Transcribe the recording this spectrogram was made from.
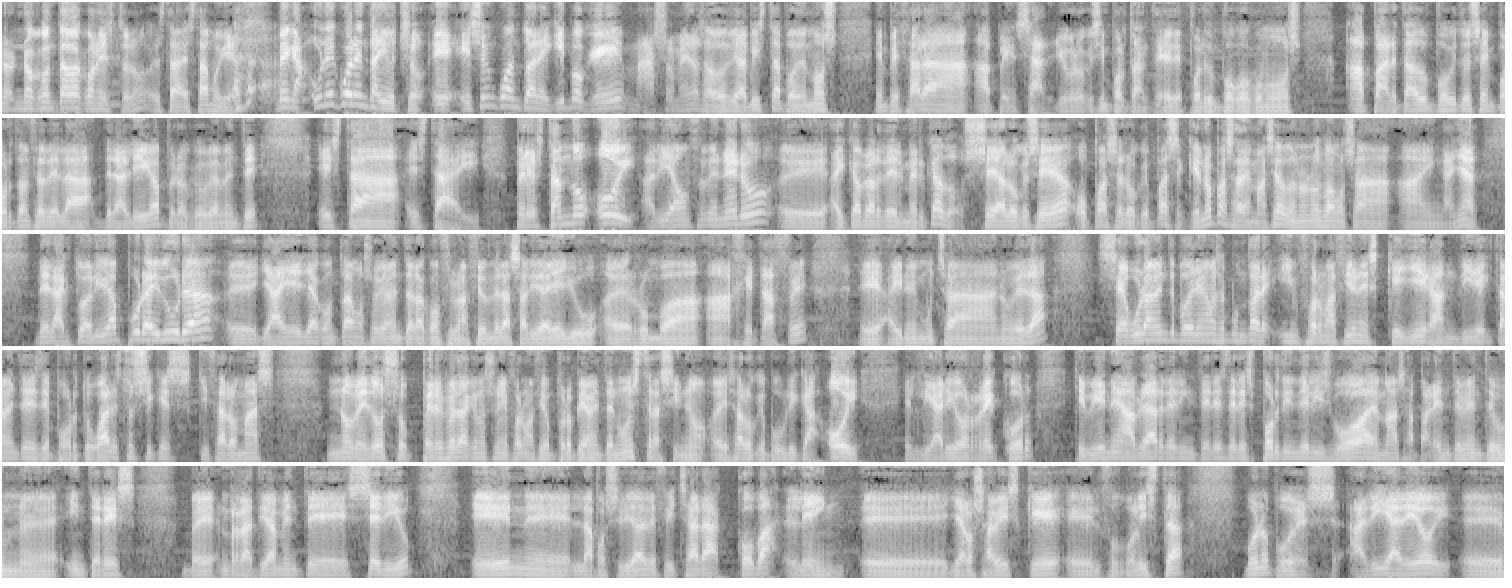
no, contaba con esto, ¿no? Está, está muy bien. Venga, 1 y 48. Eh, eso en cuanto al equipo que, más o menos a dos días vista, podemos empezar a, a pensar. Yo creo que es importante, ¿eh? después de un poco como hemos apartado un poquito esa importancia de la, de la liga, pero que obviamente está, está ahí. Pero estando hoy, a día 11 de enero, eh, hay que hablar del mercado, sea lo que sea o pase lo que pase, que no pasa demasiado, no nos vamos a, a engañar. De la actualidad pura y dura, eh, ya contamos obviamente la confirmación de la salida de Eyu eh, rumbo a, Getafe, eh, ahí no hay mucha novedad. Seguramente podríamos apuntar informaciones que llegan directamente desde Portugal, esto sí que es quizá lo más novedoso, pero es verdad que no es una información propiamente nuestra, sino es algo que publica hoy el diario Récord, que viene a hablar del interés del Sporting de Lisboa, además aparentemente un interés relativamente serio en la posibilidad de fichar a Koba Lane. Ya lo sabéis que el futbolista, bueno, pues a día de hoy eh,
